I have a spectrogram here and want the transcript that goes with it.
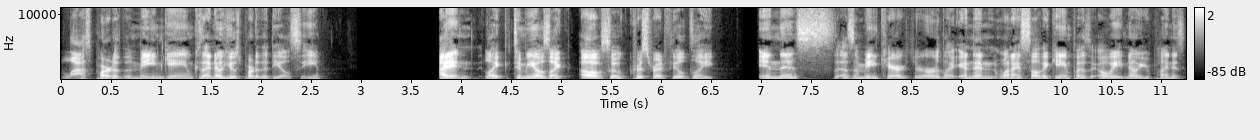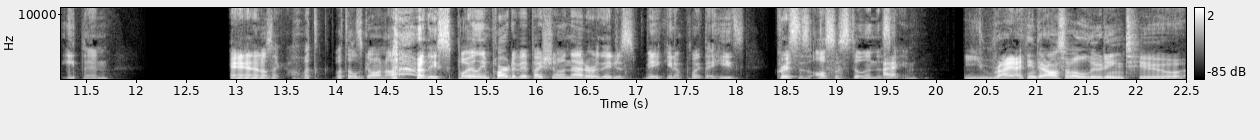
last part of the main game because I know he was part of the DLC. I didn't like to me. I was like, oh, so Chris Redfield's like in this as a main character, or like, and then when I saw the gameplay, I was like, oh wait, no, you're playing as Ethan. And I was like, oh, what what the hell's going on? are they spoiling part of it by showing that, or are they just making a point that he's Chris is also still in this I- game? Right. I think they're also alluding to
